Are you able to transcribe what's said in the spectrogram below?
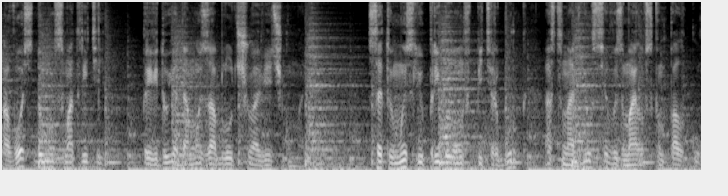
А вось, думал смотритель, приведу я домой заблудшую овечку мою. С этой мыслью прибыл он в Петербург, остановился в Измайловском полку,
